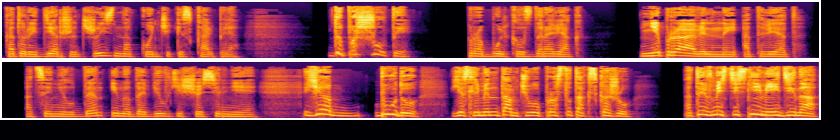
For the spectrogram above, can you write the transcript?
который держит жизнь на кончике скальпеля. «Да пошел ты!» — пробулькал здоровяк. «Неправильный ответ», — оценил Дэн и надавил еще сильнее. «Я буду, если ментам чего просто так скажу а ты вместе с ними иди на...»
